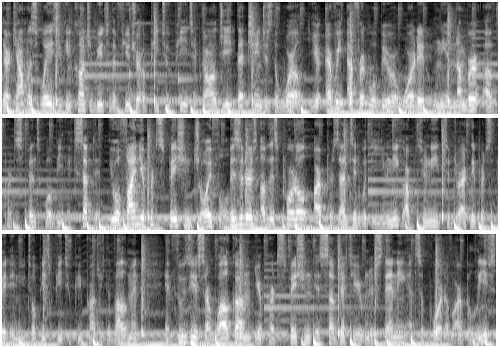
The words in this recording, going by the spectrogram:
There are countless ways you can contribute to the future of P2P technology that changes the world. Your every effort will be rewarded, only a number of participants will be accepted. You will find your participation joyful. Visitors of this portal are presented with the unique opportunity to directly participate in Utopia's P2P project development. Enthusiasts are welcome. Your participation is subject to your understanding and support of our beliefs.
